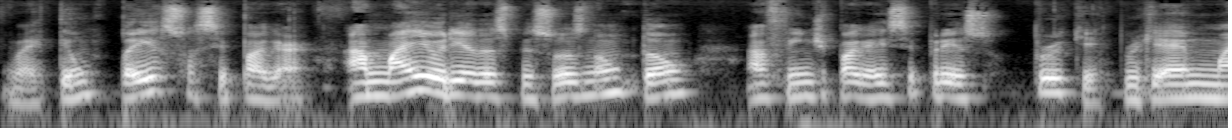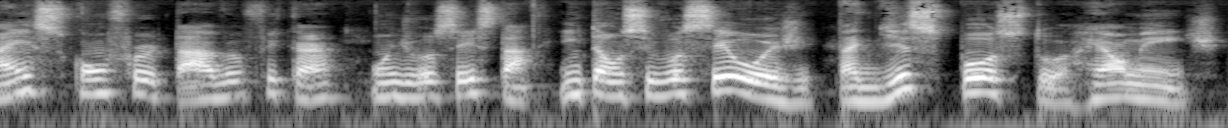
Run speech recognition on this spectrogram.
vai ter um preço a se pagar. A maioria das pessoas não estão a fim de pagar esse preço. Por quê? Porque é mais confortável ficar onde você está. Então, se você hoje está disposto realmente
